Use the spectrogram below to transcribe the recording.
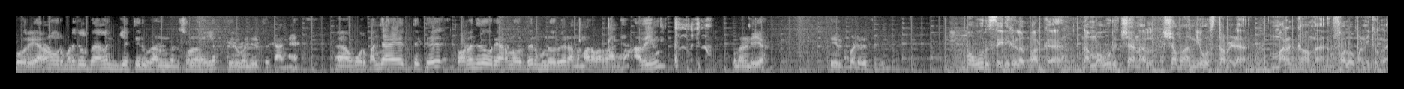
இப்போ ஒரு இரநூறு மனுக்கள் மேலே இங்கேயே தீர்வு காண சூழ்நிலையில் தீர்வு கண்டுகிட்டு இருக்காங்க. அஹ் ஒரு பஞ்சாயத்துக்கு குறைஞ்சது ஒரு இரநூறு பேர் முந்நூறு பேர் அந்த மாதிரி வர்றாங்க. அதையும் உடனடியாக தீர்க்கப்பட்டுக்கிட்டு நம்ம ஊர் செய்திகளை பார்க்க நம்ம ஊர் சேனல் ஷபா நியூஸ் தமிழ மறக்காம ஃபாலோ பண்ணிக்கோங்க.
